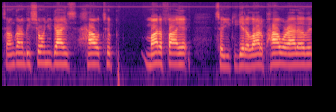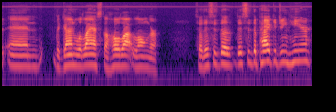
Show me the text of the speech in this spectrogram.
So I'm going to be showing you guys how to modify it so you can get a lot of power out of it and the gun will last a whole lot longer. So this is the this is the packaging here.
